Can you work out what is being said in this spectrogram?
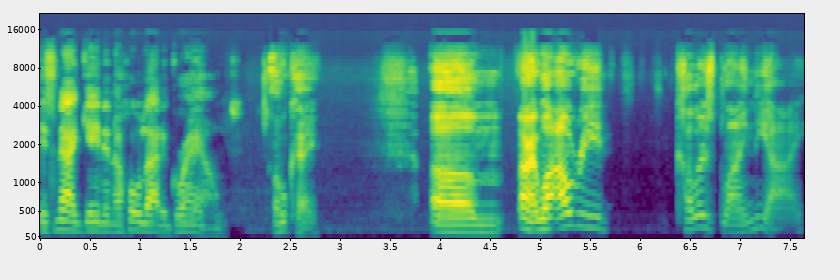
it's not gaining a whole lot of ground. Okay. Um, all right. Well, I'll read Colors blind the eye,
